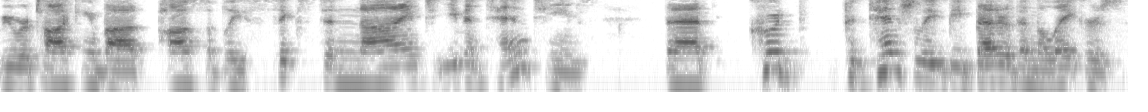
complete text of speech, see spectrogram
we were talking about possibly six to nine to even 10 teams that could potentially be better than the Lakers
